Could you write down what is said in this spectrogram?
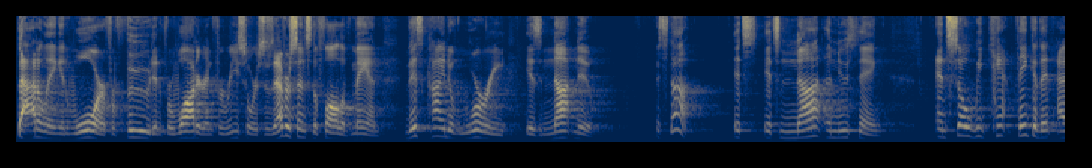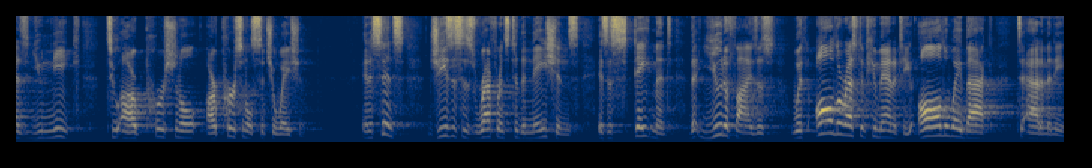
battling in war for food and for water and for resources ever since the fall of man. This kind of worry is not new. It's not. It's, it's not a new thing. And so we can't think of it as unique to our personal, our personal situation. In a sense, Jesus' reference to the nations is a statement that unifies us with all the rest of humanity, all the way back to Adam and Eve.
